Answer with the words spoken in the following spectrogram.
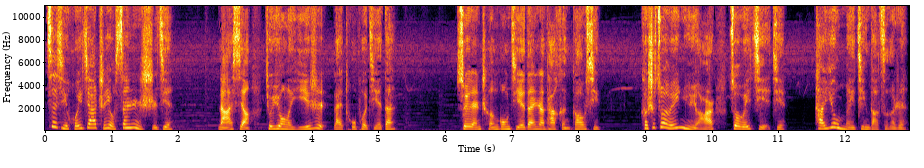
自己回家只有三日时间。哪想就用了一日来突破结丹，虽然成功结丹让她很高兴，可是作为女儿，作为姐姐，他又没尽到责任。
